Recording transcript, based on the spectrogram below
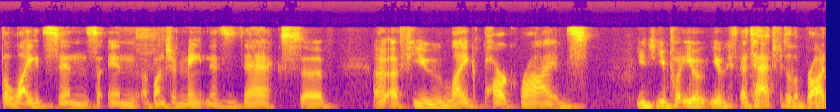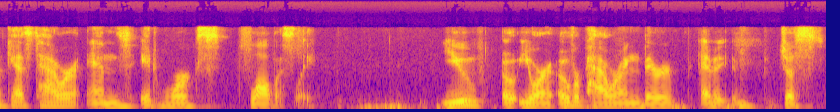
the lights in in a bunch of maintenance decks, uh, a, a few like park rides. You you put you you attach it to the broadcast tower, and it works flawlessly. You you are overpowering their ev- just.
